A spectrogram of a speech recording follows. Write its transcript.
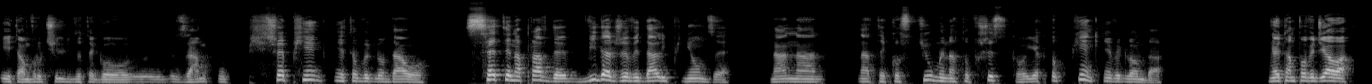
i tam wrócili do tego y, zamku. Przepięknie to wyglądało. Sety naprawdę, widać, że wydali pieniądze na, na, na te kostiumy, na to wszystko, jak to pięknie wygląda. No i tam powiedziała,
